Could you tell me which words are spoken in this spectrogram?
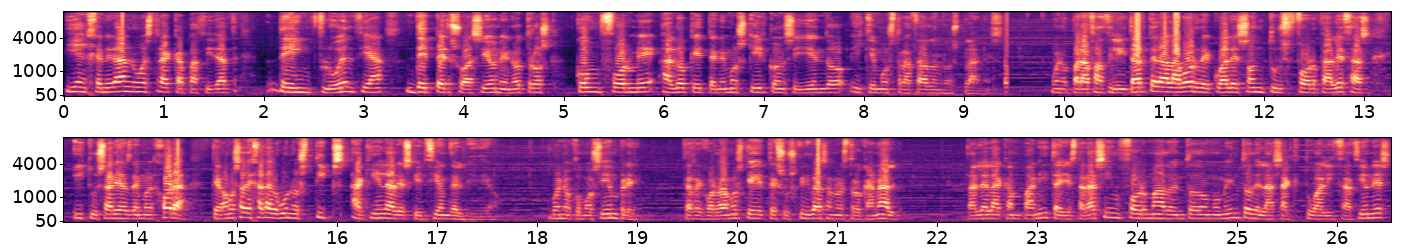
y en general nuestra capacidad de influencia, de persuasión en otros conforme a lo que tenemos que ir consiguiendo y que hemos trazado en los planes. Bueno, para facilitarte la labor de cuáles son tus fortalezas y tus áreas de mejora, te vamos a dejar algunos tips aquí en la descripción del vídeo. Bueno, como siempre, te recordamos que te suscribas a nuestro canal, dale a la campanita y estarás informado en todo momento de las actualizaciones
